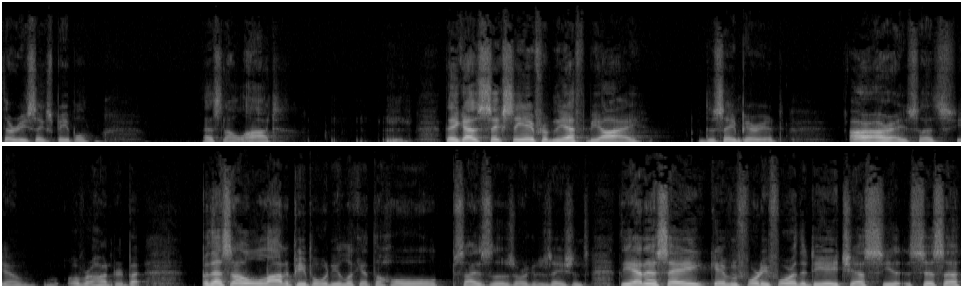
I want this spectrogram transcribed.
36 people. That's not a lot. They got 68 from the FBI the same period. Oh, all right, so that's, you know, over 100. But, but that's not a lot of people when you look at the whole size of those organizations. The NSA gave them 44, the DHS, CISA,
